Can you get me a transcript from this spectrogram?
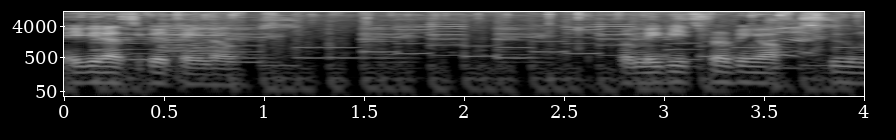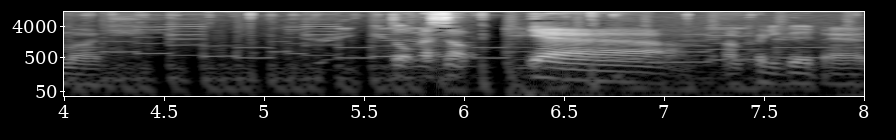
Maybe that's a good thing though. But maybe it's rubbing off too much. Don't mess up! Yeah! I'm pretty good, man.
